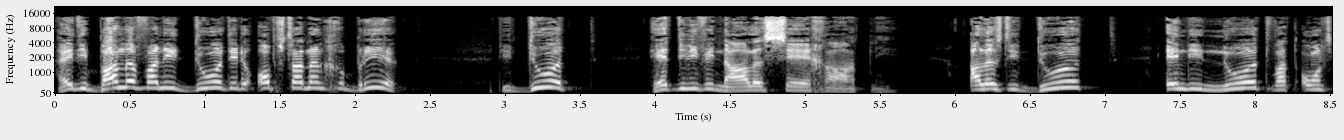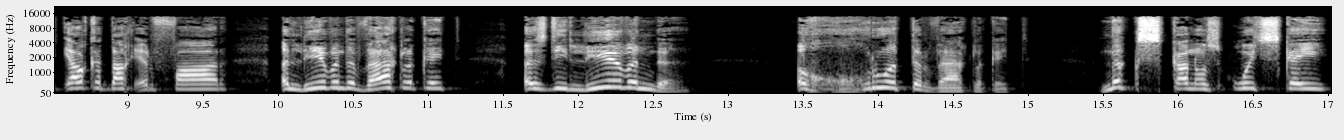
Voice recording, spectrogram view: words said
Hy het die bande van die dood deur die opstanding gebreek. Die dood het nie die finale sê gehad nie. Alles die dood en die nood wat ons elke dag ervaar, 'n lewende werklikheid is die lewende 'n groter werklikheid. Niks kan ons ooit skei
